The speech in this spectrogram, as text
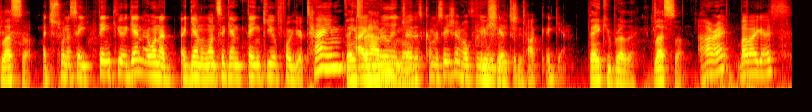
Bless up. I just want to say thank you again. I want to again once again thank you for your time. Thanks for I having really me, enjoyed man. this conversation. Hopefully Appreciate we get to you. talk again. Thank you, brother. Bless up. All right. Bye bye, guys.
